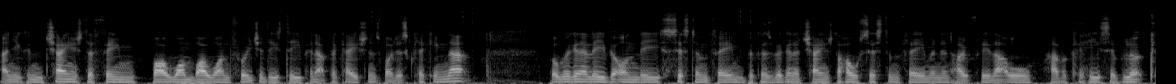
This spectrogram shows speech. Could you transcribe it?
And you can change the theme by one by one for each of these Deepin applications by just clicking that. But we're going to leave it on the system theme because we're going to change the whole system theme and then hopefully that will have a cohesive look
